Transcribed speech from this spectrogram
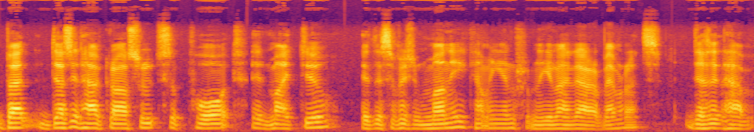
but does it have grassroots support? It might do. If there sufficient money coming in from the United Arab Emirates, does it have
